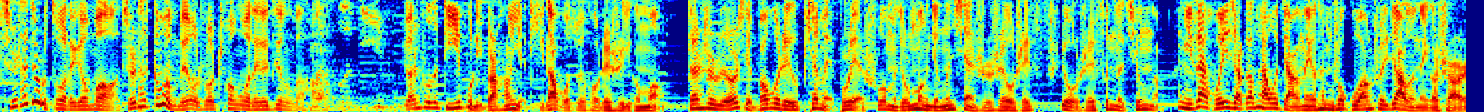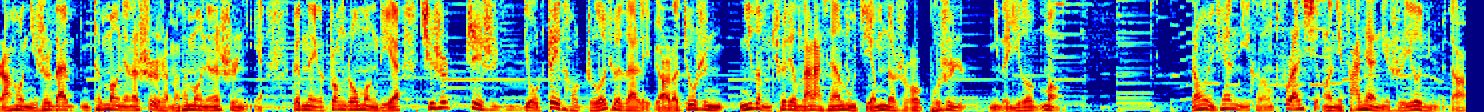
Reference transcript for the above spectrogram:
其实他就是做了一个梦，其实他根本没有说穿过那个镜子哈。原著的第一部，原著的第一部里边好像也提到过，最后这是一个梦。但是而且包括这个片尾不是也说嘛，就是梦境跟现实谁有谁又有谁分得清呢？你再回忆一下刚才我讲的那个，他们说国王睡觉的那个事儿，然后你是在他梦见的是什么？他梦见的是你跟那个庄周梦蝶。其实这是有这套哲学在里边的，就是你怎么确定咱俩现在录节目的时候不是你的一个梦？然后有一天你可能突然醒了，你发现你是一个女的。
